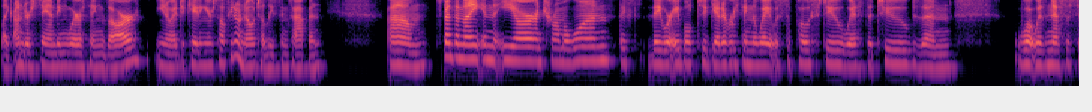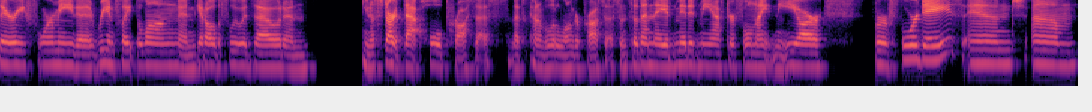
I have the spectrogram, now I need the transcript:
like understanding where things are you know educating yourself you don't know until these things happen. Um spent the night in the ER and trauma 1 they they were able to get everything the way it was supposed to with the tubes and what was necessary for me to reinflate the lung and get all the fluids out and you know, start that whole process. That's kind of a little longer process. And so then they admitted me after a full night in the ER for four days and um,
